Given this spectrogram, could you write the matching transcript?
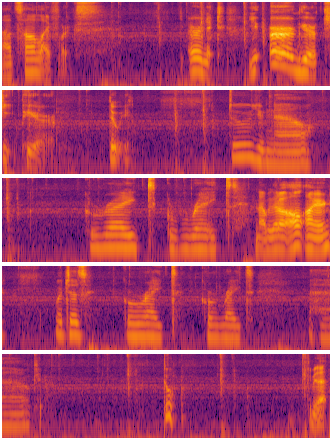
That's how life works. You earn it. You earn your keep here. Do we? Do you now? Great, great. Now we got all iron, which is great, great. Uh, okay. Cool. Give me that.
